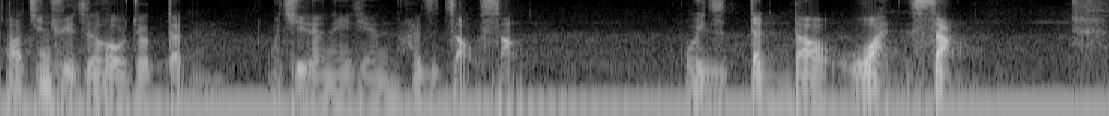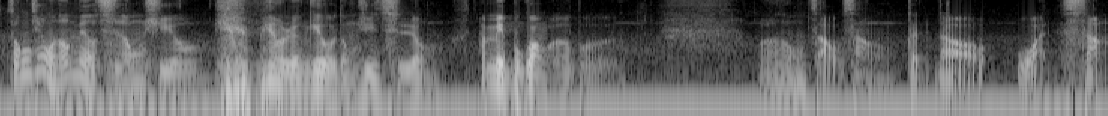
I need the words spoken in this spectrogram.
然后进去之后就等，我记得那一天还是早上，我一直等到晚上，中间我都没有吃东西哦，也没有人给我东西吃哦，他们也不管我饿不饿，我要从早上等到晚上。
